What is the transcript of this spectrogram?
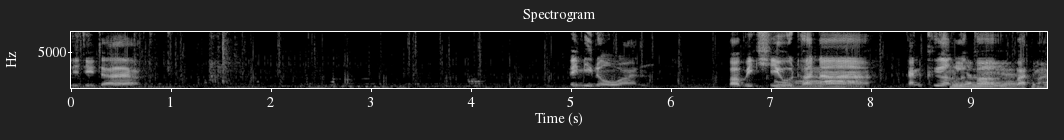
ดีจีจ้า ไม่มีโนวันบาร์บีคิวเทานา กันเครื่องมีแล้วอันก็นี้บัตรที่มา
